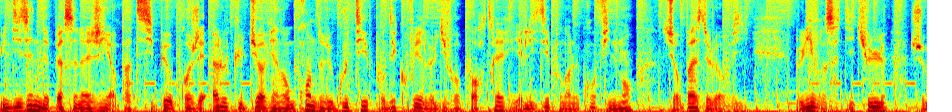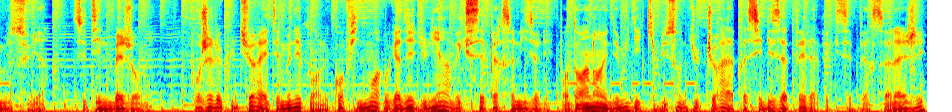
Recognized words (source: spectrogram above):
Une dizaine de personnes âgées ayant participé au projet Allo Culture viendront prendre le goûter pour découvrir le livre portrait réalisé pendant le confinement sur base de leur vie. Le livre s'intitule Je me souviens. C'était une belle journée. Le projet Le Culture a été mené pendant le confinement à regarder du lien avec ces personnes isolées. Pendant un an et demi, l'équipe du centre culturel a passé des appels avec ces personnes âgées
